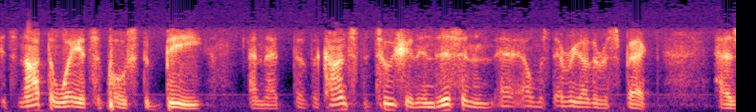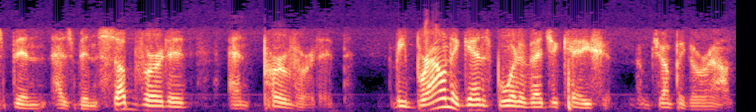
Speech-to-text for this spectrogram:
it's not the way it's supposed to be, and that the, the Constitution, in this and in almost every other respect, has been has been subverted and perverted. I mean, Brown against Board of Education. I'm jumping around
